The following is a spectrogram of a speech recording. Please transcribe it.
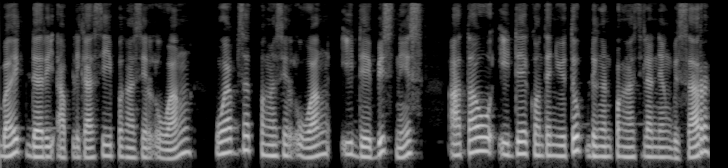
baik dari aplikasi penghasil uang, website penghasil uang, ide bisnis, atau ide konten YouTube dengan penghasilan yang besar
